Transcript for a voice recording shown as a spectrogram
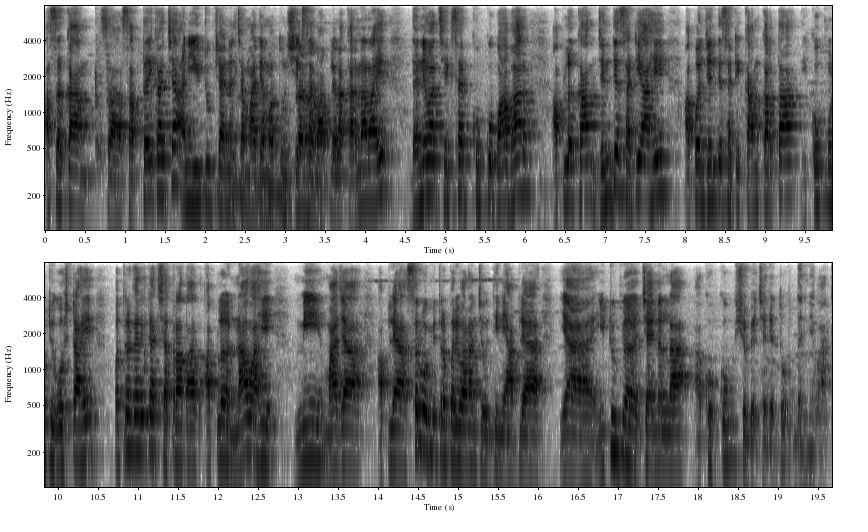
असं काम साप्ताहिकाच्या आणि यूट्यूब चॅनलच्या माध्यमातून शेख साहेब आपल्याला करणार आहेत. धन्यवाद शेख साहेब. खूप खूप आभार. आपलं काम जनतेसाठी आहे. आपण जनतेसाठी काम करता. ही खूप मोठी गोष्ट आहे. पत्रकारिता क्षेत्रात आपलं नाव आहे. मी माझ्या आपल्या सर्व मित्रपरिवारांच्या वतीने आपल्या या यूट्यूब चॅनलला खूप खूप शुभेच्छा देतो. धन्यवाद.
